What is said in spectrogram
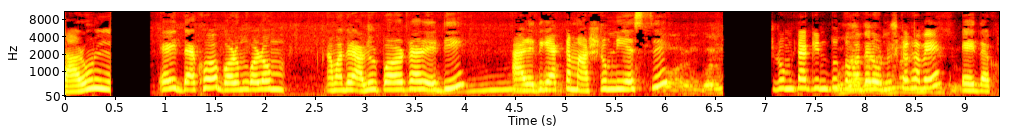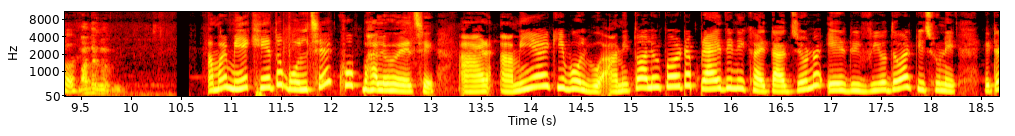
দারুণ এই দেখো গরম গরম আমাদের আলুর পরোটা রেডি আর এদিকে একটা মাশরুম নিয়ে এসেছি। মাশরুমটা কিন্তু তোমাদের অনুষ্কা খাবে এই দেখো। আমার মেয়ে খেয়ে তো বলছে, খুব ভালো হয়েছে। আর আমি আর কি বলব, আমি তো আলুর পরোটা প্রায় দিনই খাই, তার জন্য এর রিভিউ দেওয়ার কিছু নেই। এটা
